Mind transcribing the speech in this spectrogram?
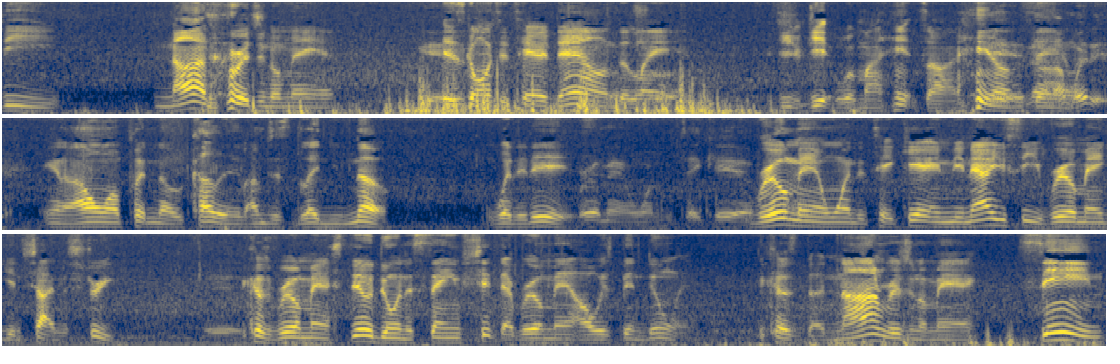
The non-original man Yeah. is going to tear down the land. You get what my hints are, you know what I'm Yeah, saying? nah, I'm with it. You know, I don't want to put no color in. I'm just letting you know what it is. Real man wanted to take care of. Real man wanted to take care, and now you see real man getting shot in the street Yeah. because real man still doing the same shit that real man always been doing. Because the non-original man seen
